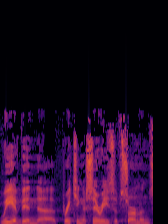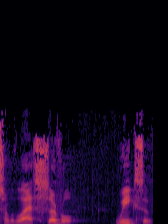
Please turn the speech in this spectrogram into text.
We have been uh, preaching a series of sermons over the last several weeks of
